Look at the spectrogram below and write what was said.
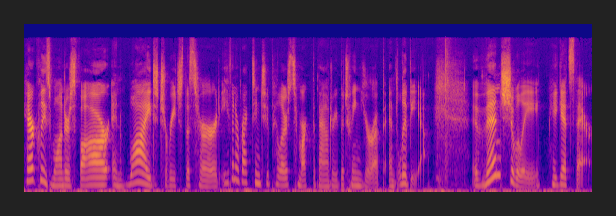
Heracles wanders far and wide to reach this herd, even erecting two pillars to mark the boundary between Europe and Libya. Eventually, he gets there.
